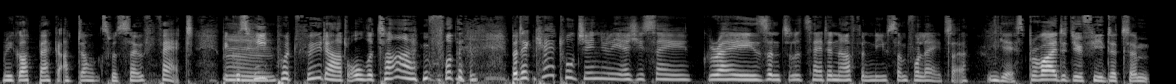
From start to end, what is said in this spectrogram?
When we got back, our dogs were so fat because he'd put food out all the time for them. But a cat will as you say, graze until it's had enough and leave some for later. yes, provided you feed it a,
